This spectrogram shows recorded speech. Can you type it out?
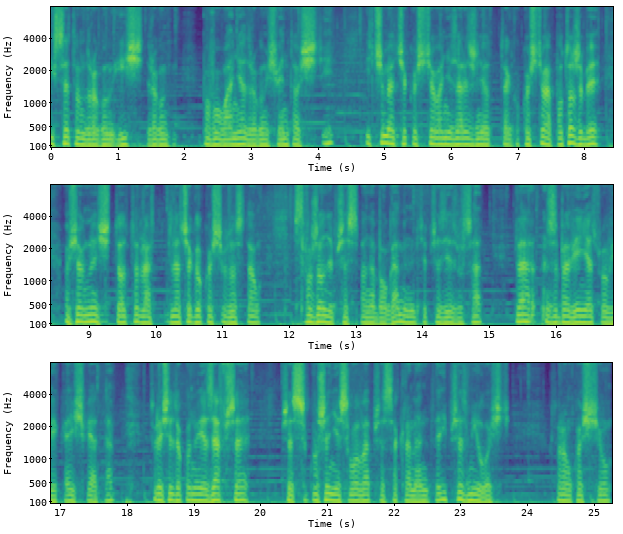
i chcę tą drogą iść, drogą powołania, drogą świętości i trzymać się Kościoła niezależnie od tego Kościoła po to, żeby osiągnąć to, to dla, dlaczego Kościół został stworzony przez Pana Boga, mianowicie przez Jezusa, dla zbawienia człowieka i świata, które się dokonuje zawsze przez głoszenie słowa, przez sakramenty i przez miłość, którą Kościół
